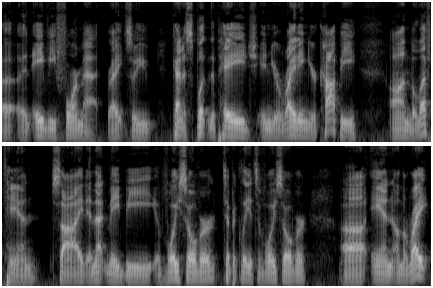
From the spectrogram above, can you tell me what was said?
uh, an AV format. Right. So you kind of split the page in your writing your copy on the left hand side, and that may be a voiceover. Typically, it's a voiceover. Uh, and on the right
